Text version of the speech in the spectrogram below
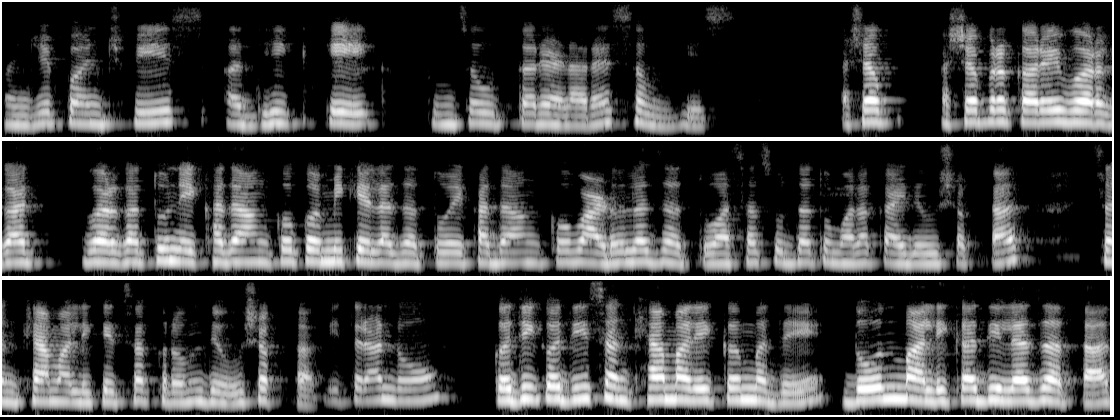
म्हणजे पंचवीस अधिक एक तुमचं उत्तर येणार आहे सव्वीस. अशा अशा प्रकारे वर्गात वर्गातून एखादा अंक कमी केला जातो एखादा अंक वाढवला जातो असा सुद्धा तुम्हाला काय देऊ शकतात? संख्या मालिकेचा क्रम देऊ शकतात. मित्रांनो कधी कधी संख्या मालिकेमध्ये दोन मालिका दिल्या जातात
